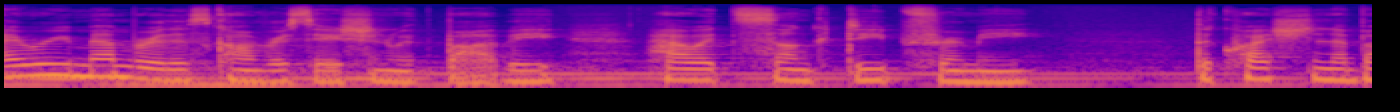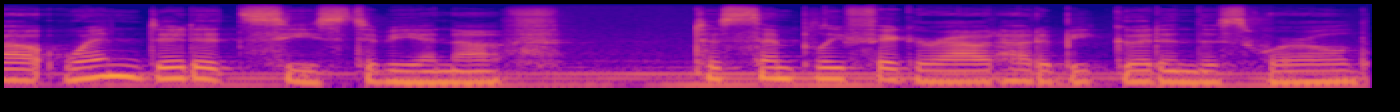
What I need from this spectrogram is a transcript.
I remember this conversation with Bobby, how it sunk deep for me. The question about when did it cease to be enough? To simply figure out how to be good in this world.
